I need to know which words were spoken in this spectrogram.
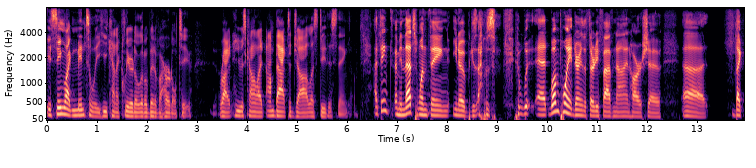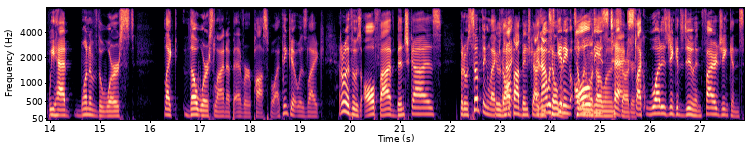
It seemed like mentally he kind of cleared a little bit of a hurdle too. Right. He was kind of like, I'm back to Ja. Let's do this thing. I think, I mean, that's one thing, you know, because I was at one point during the 35 9 horror show, uh, like we had one of the worst, like the worst lineup ever possible. I think it was like, I don't know if it was all five bench guys, but it was something like It was all I- five bench guys And and I was Tillman. getting Tillman all was these texts starter. like, what is Jenkins doing? Fire Jenkins.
